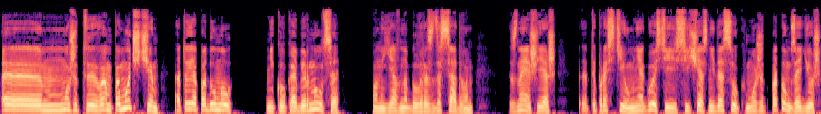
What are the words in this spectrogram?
Э, может, вам помочь чем? А то я подумал...» Николка обернулся. Он явно был раздосадован. «Знаешь, Яш, ты прости, у меня гости, сейчас не досуг, может, потом зайдешь».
